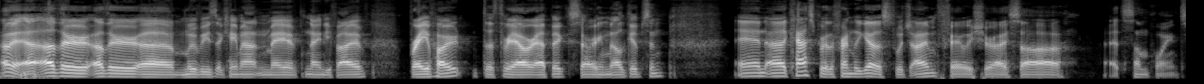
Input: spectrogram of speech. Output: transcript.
okay, uh, other other uh, movies that came out in May of '95: Braveheart, the three-hour epic starring Mel Gibson, and uh, Casper, the Friendly Ghost, which I'm fairly sure I saw at some point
